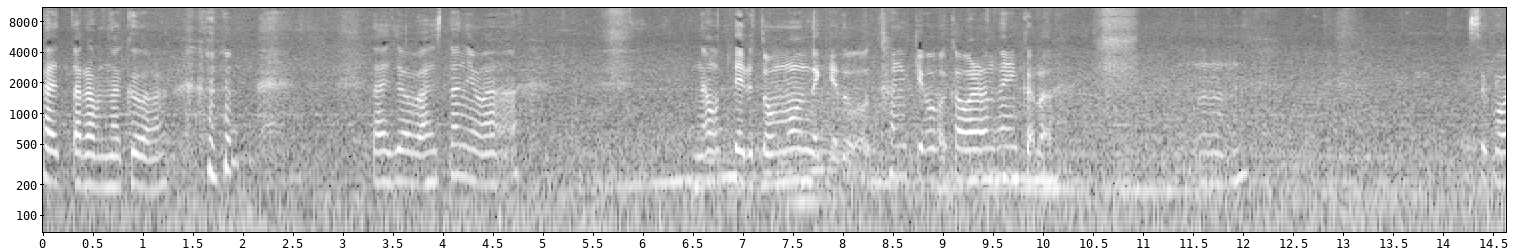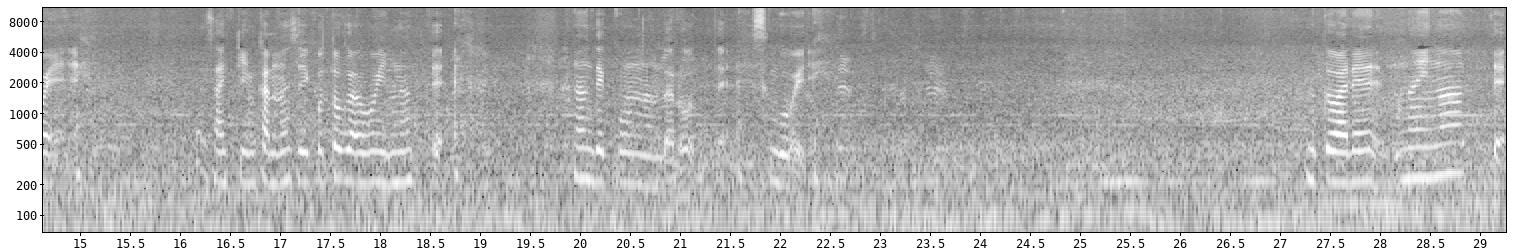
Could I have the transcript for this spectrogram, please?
帰ったら泣くわ。大丈夫。明日には治ってると思うんだけど環境は変わらないから。うん。すごい。最近悲しいことが多いなって。なんでこうなんだろうって。すごい。報われないなって。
